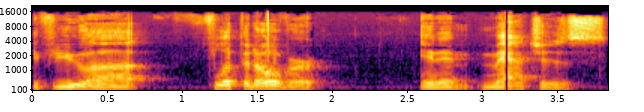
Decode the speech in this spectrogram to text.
if you uh, flip it over and it matches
